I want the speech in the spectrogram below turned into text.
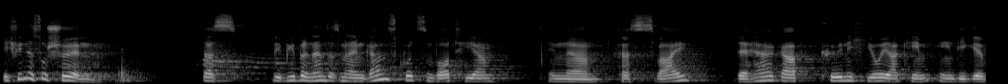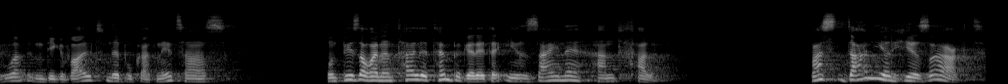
Ich finde es so schön, dass die Bibel nennt es mit einem ganz kurzen Wort hier in äh, Vers 2. Der Herr gab König Joachim in die, in die Gewalt Nebukadnezars und ließ auch einen Teil der Tempelgeräte in seine Hand fallen. Was Daniel hier sagt,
